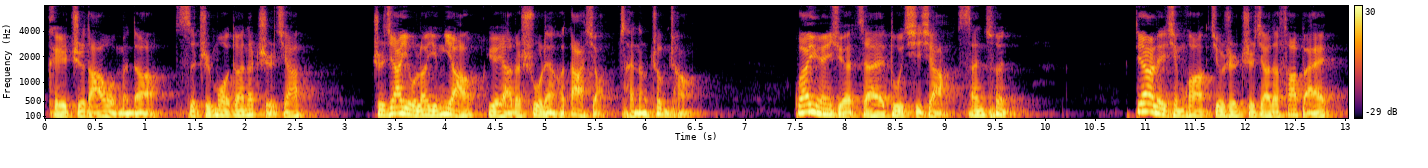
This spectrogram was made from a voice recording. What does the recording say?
可以直达我们的四肢末端的指甲，指甲有了营养，月牙的数量和大小才能正常。关元穴在肚脐下三寸。第二类情况就是指甲的发白，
